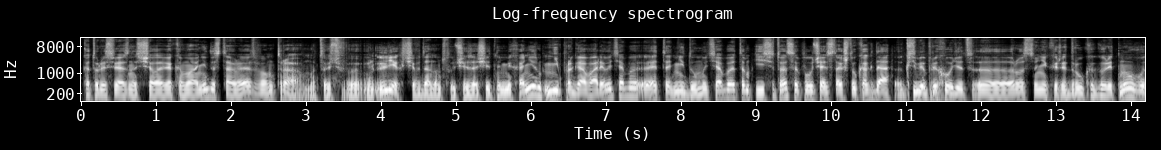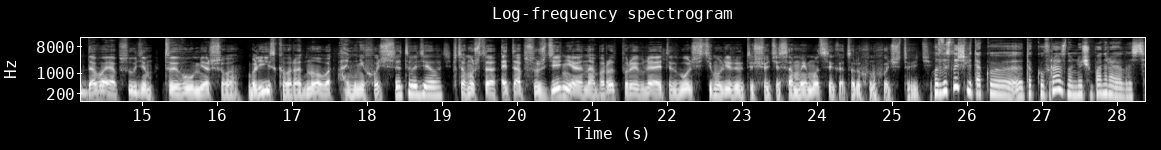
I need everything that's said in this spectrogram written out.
которые связаны с человеком, и они доставляют вам травму. То есть легче в данном случае защитный механизм не проговаривать об этом, не думать об этом. И ситуация получается так, что когда к тебе приходит э, родственник или друг и говорит, ну вот давай обсудим твоего умершего близкого, родного, а ему не хочется этого делать, потому что это обсуждение, наоборот, проявляет и больше стимулирует еще те самые эмоции, которых он хочет увидеть. Вот вы слышали такую, такую фразу, мне очень понравилось.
